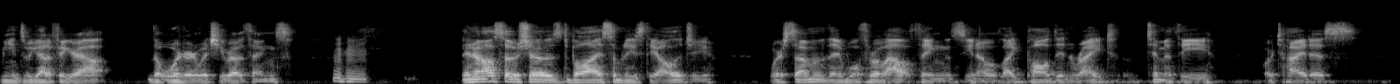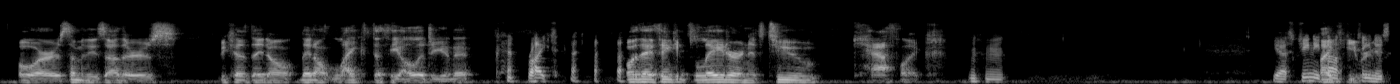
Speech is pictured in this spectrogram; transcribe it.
means we got to figure out the order in which he wrote things mm-hmm. And it also shows to belie somebody's theology, where some of them will throw out things, you know, like Paul didn't write Timothy or Titus or some of these others because they don't they don't like the theology in it. right. or they think it's later and it's too Catholic. Mm-hmm. Yes, Jeannie like Constantinou.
